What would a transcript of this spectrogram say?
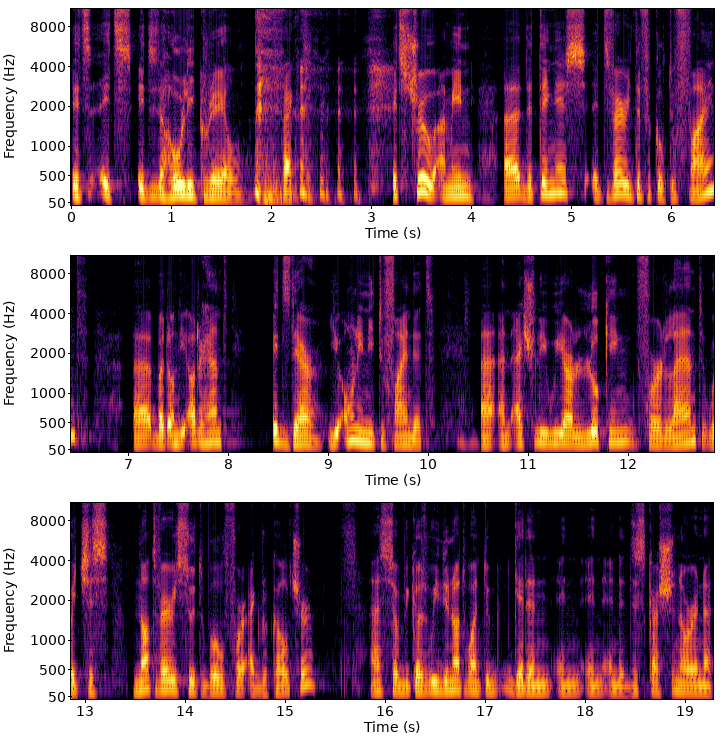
It's, it's, it's the holy grail, in fact. it's true. I mean, uh, the thing is, it's very difficult to find, uh, but on the other hand, it's there. You only need to find it. Uh, and actually, we are looking for land which is not very suitable for agriculture. Uh, so, because we do not want to get in, in, in, in a discussion or in a,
